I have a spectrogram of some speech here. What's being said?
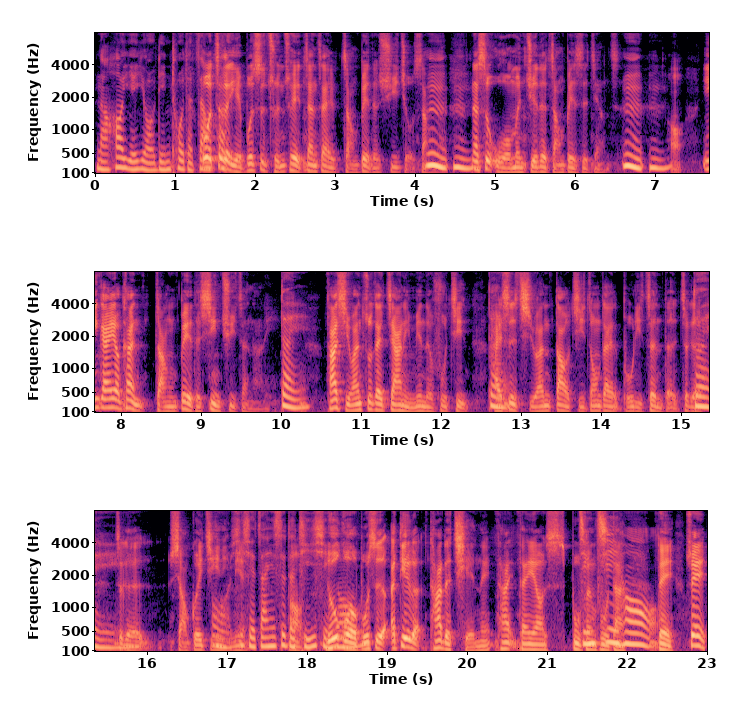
然后也有临托的照顾。不过这个也不是纯粹站在长辈的需求上，嗯嗯，那是我们觉得长辈是这样子，嗯嗯，哦，应该要看长辈的兴趣在哪里。对，他喜欢住在家里面的附近，还是喜欢到集中在普里镇的这个这个。小规矩里面，哦、谢谢詹医师的提醒，哦。如果不是啊，第二个他的钱呢，他他要部分负担，哦、对，所以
